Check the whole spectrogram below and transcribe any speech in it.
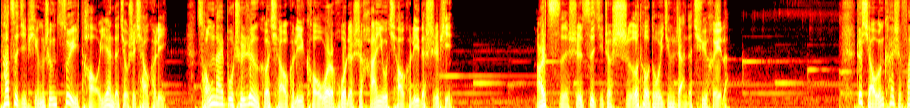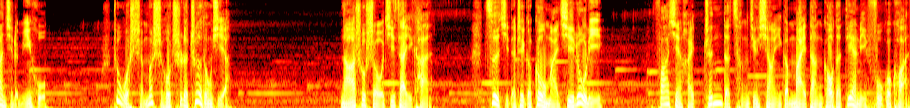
他自己平生最讨厌的就是巧克力，从来不吃任何巧克力口味或者是含有巧克力的食品。而此时自己这舌头都已经染得黢黑了。这小文开始犯起了迷糊，这我什么时候吃了这东西呀？拿出手机再一看，自己的这个购买记录里，发现还真的曾经向一个卖蛋糕的店里付过款。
